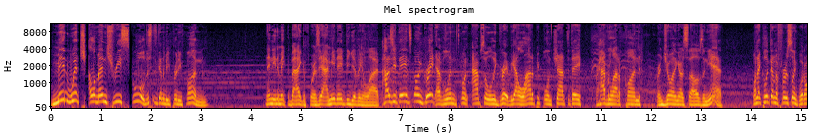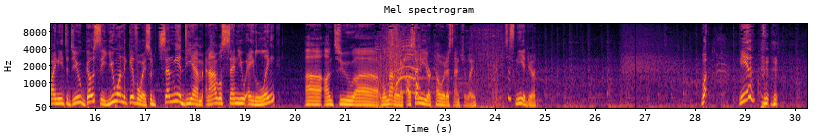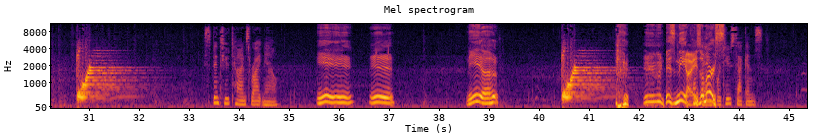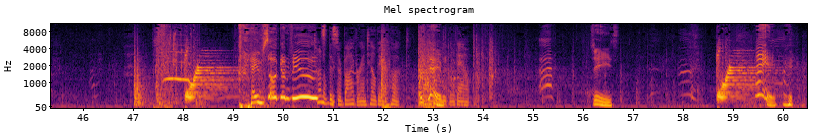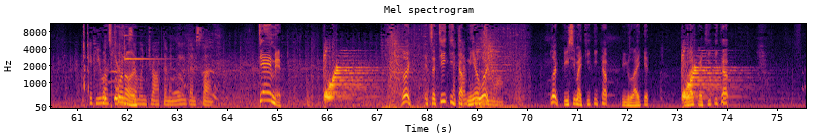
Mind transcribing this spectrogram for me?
Midwich Elementary School. This is going to be pretty fun. They need to make the bag, of course. Yeah, I mean, they'd be giving a lot. How's your day? It's going great, Evelyn. It's going absolutely great. We got a lot of people in chat today. We're having a lot of fun. We're enjoying ourselves. And yeah, when I click on the first link, what do I need to do? Go see. You won the giveaway. So send me a DM and I will send you a link uh, onto, uh, well, not a link. I'll send you your code, essentially. What's this Nea doing? What? Nea? Spin two times right now. Yeah, yeah. Nea. this Nea is Hold on For two seconds. I'm so confused. Tunnel the survivor until they are hooked. Okay. Wiggled out. Jeez. Hey. If you What's are carrying going on? someone, drop them and leave them slugged. Damn it. Look, it's a tiki cup, Nea. Look. moonwalk. Look, do you see my tiki cup? Do you like it? Do you like my tiki cup?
